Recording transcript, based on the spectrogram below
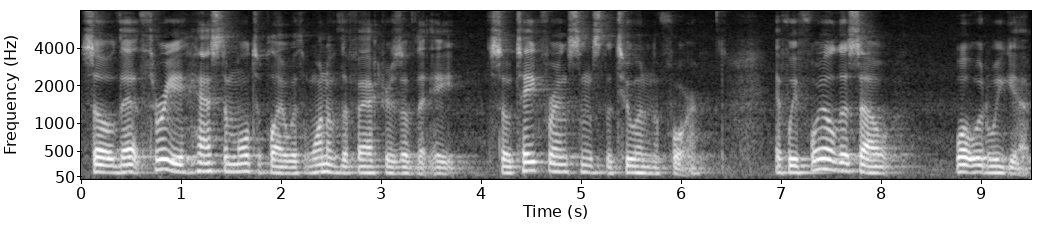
So that 3 has to multiply with one of the factors of the 8. So take for instance the 2 and the 4. If we FOIL this out, what would we get?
